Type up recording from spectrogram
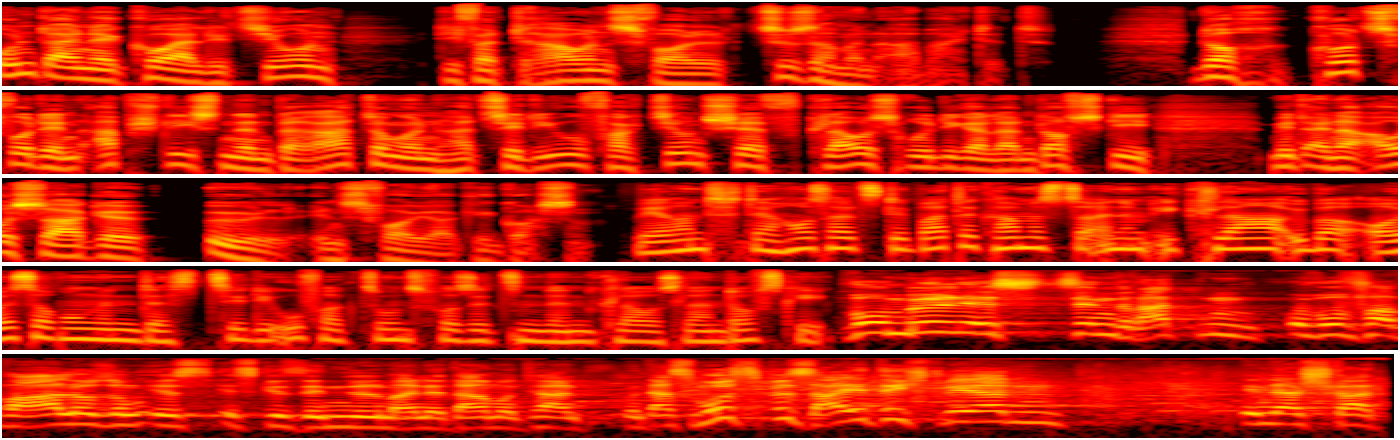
und eine Koalition, die vertrauensvoll zusammenarbeitet. Doch kurz vor den abschließenden Beratungen hat CDU-Fraktionschef Klaus Rüdiger Landowski mit einer Aussage Öl ins Feuer gegossen. Während der Haushaltsdebatte kam es zu einem Eklat über Äußerungen des CDU-Fraktionsvorsitzenden Klaus Landowski. Wo Müll ist, sind Ratten und wo Verwahrlosung ist, ist Gesindel, meine Damen und Herren. Und das muss beseitigt werden in der Stadt.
